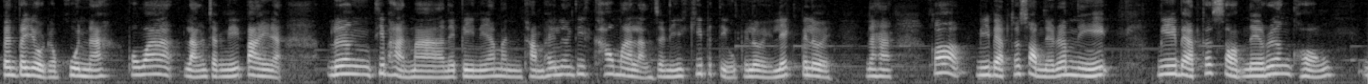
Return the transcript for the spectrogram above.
เป็นประโยชน์กับคุณนะ เพราะว่าหลังจากนี้ไปเนี่ยเรื่องที่ผ่านมาในปีนี้มันทำให้เรื่องที่เข้ามาหลังจากนี้ขี้ประติ๋วไปเลยเล็กไปเลยนะคะก็มีแบบทดสอบในเรื่องนี้ มีแบบทดสอบในเรื่องของอ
